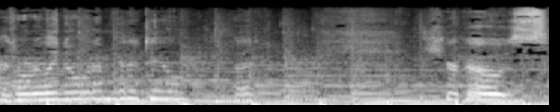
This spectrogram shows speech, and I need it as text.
I don't really know what I'm gonna do, but here goes.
